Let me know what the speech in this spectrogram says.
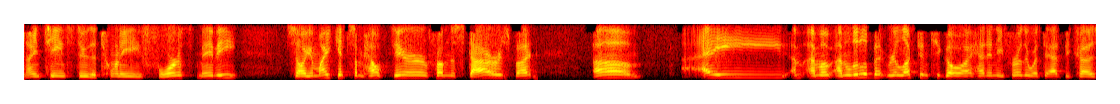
19th through the 24th, maybe. So you might get some help there from the stars, but um, I I'm I'm a, I'm a little bit reluctant to go ahead any further with that because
